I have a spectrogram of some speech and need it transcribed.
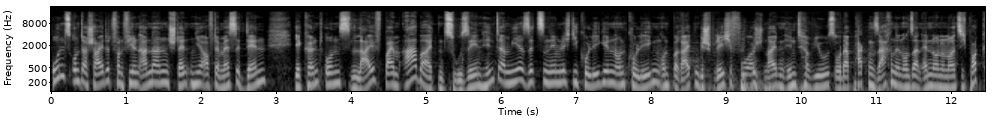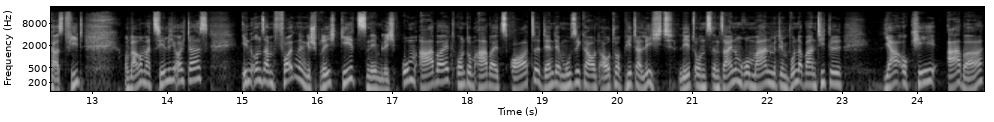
uns unterscheidet von vielen anderen Ständen hier auf der Messe, denn ihr könnt uns live beim Arbeiten zusehen. Hinter mir sitzen nämlich die Kolleginnen und Kollegen und bereiten Gespräche vor, schneiden Interviews oder packen Sachen in unseren N99 Podcast-Feed. Und warum erzähle ich euch das? In unserem folgenden Gespräch geht es nämlich um Arbeit und um Arbeitsorte, denn der Musiker und Autor Peter Licht lädt uns in seinem Roman mit dem wunderbaren Titel ja, okay, aber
